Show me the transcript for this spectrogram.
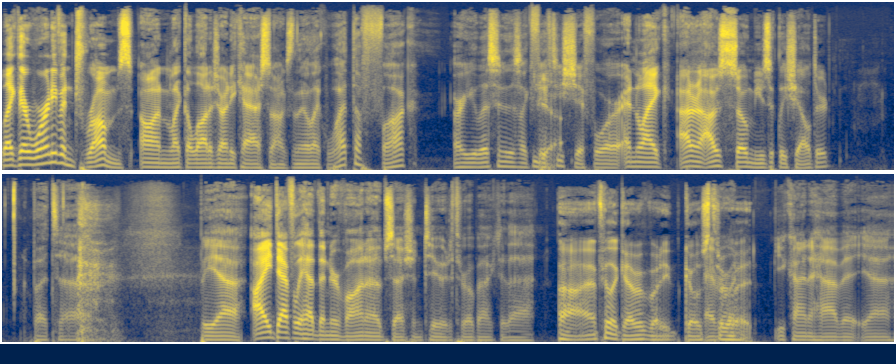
like there weren't even drums on like a lot of Johnny Cash songs, and they're like, "What the fuck are you listening to this like 50 Yeah. shit for?" And like I don't know, I was so musically sheltered, but uh, but yeah, I definitely had the Nirvana obsession too. To throw back to that, Uh, I feel like everybody goes Everyone- through it. you kind of have it, yeah.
